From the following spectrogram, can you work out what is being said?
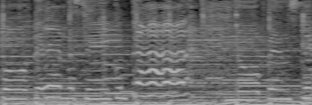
poderlas encontrar. No pensé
